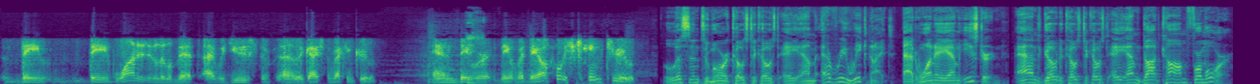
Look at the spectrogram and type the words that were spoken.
they they wanted it a little bit, I would use the uh, the guys from Wrecking Crew, and they were they but they always came true. Listen to more Coast to Coast AM every weeknight at 1 a.m. Eastern and go to coasttocoastam.com for more.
